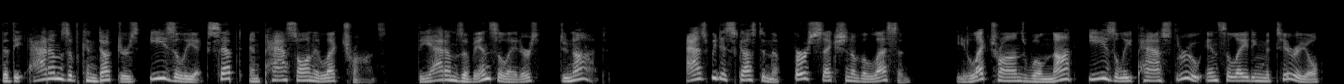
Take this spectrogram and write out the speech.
that the atoms of conductors easily accept and pass on electrons. The atoms of insulators do not. As we discussed in the first section of the lesson, electrons will not easily pass through insulating material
